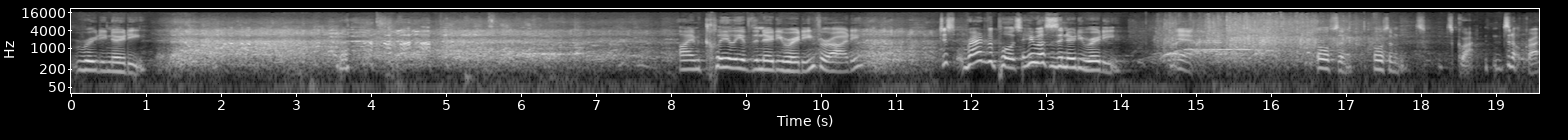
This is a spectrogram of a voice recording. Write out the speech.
Rudy Nudie. I'm clearly of the nudie Rudy variety. Just round of applause. Who else is a nudie Rudy? Yeah. Awesome. Awesome. It's, it's great. It's not great.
